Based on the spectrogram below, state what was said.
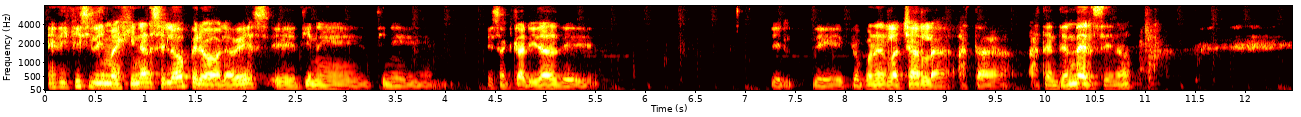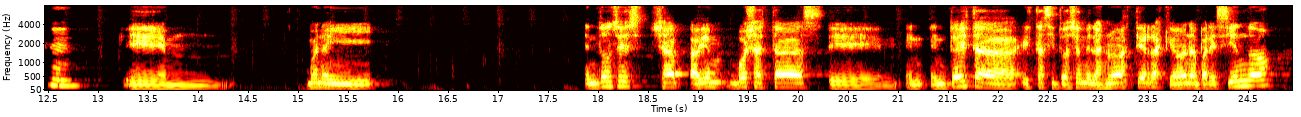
es difícil imaginárselo, pero a la vez eh, tiene, tiene esa claridad de, de, de proponer la charla hasta, hasta entenderse, ¿no? Mm. Eh, bueno, y entonces ya habían, vos ya estás eh, en, en toda esta, esta situación de las nuevas tierras que van apareciendo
